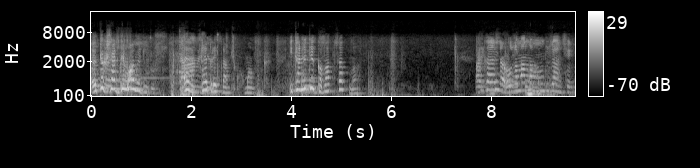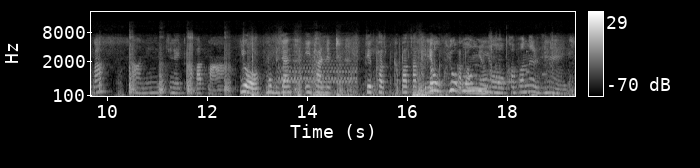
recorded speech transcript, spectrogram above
Evet arkadaşlar devam ediyoruz. Devam evet hep ediyoruz. reklam çıkmalık. İnterneti Evet. kapatsak mı? Arkadaşlar o zaman da mum düzen çekmez. Yani Cüneyt kapatma. Yo, mobizen internet ka- kapatsak bile Yok yok kapanmıyor. olmuyor. Kapanır Cüneyt.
